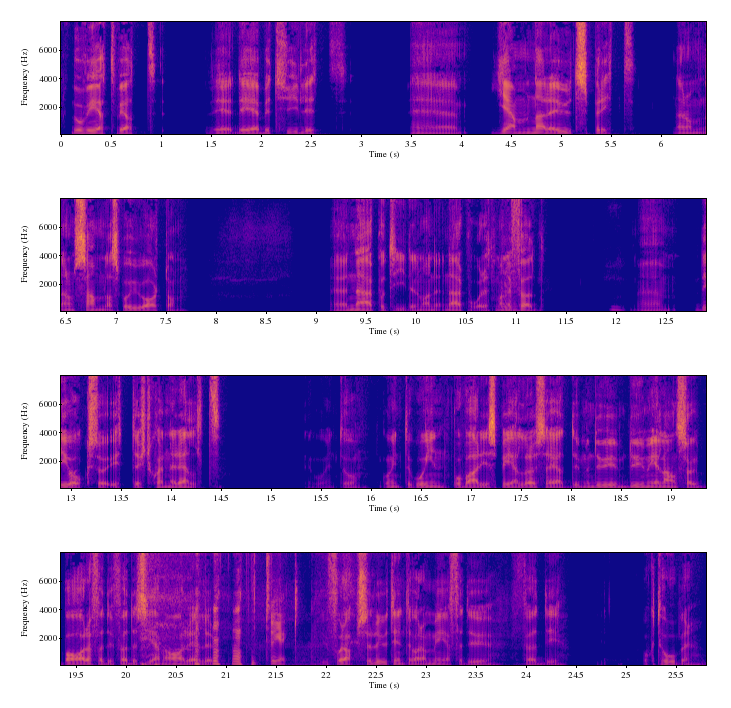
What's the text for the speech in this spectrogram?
då vet vi att det, det är betydligt eh, jämnare utspritt när de, när de samlas på U18. Eh, när på tiden, man, när på året man är född. Eh, det är också ytterst generellt. Det går inte, att, går inte att gå in på varje spelare och säga att du, men du, är- du är med i landslaget bara för att du föddes i januari. eller Tvek. du får absolut inte vara med för du är född i oktober.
